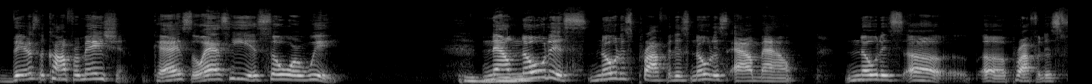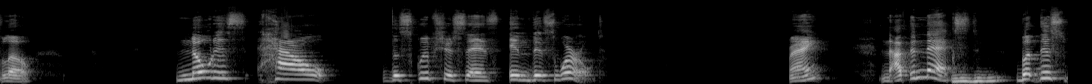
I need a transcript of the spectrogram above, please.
There's the confirmation. Okay, so as he is, so are we. Mm-hmm. Now notice, notice prophetess, notice Al notice uh uh prophetess flow. Notice how the scripture says in this world. Right? Not the next, mm-hmm. but this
